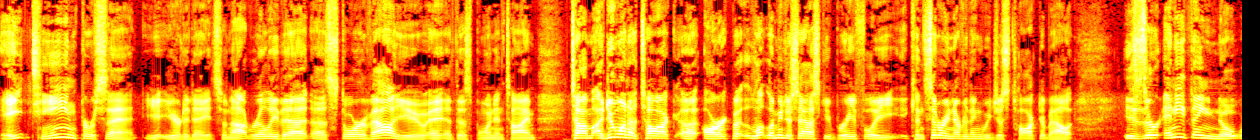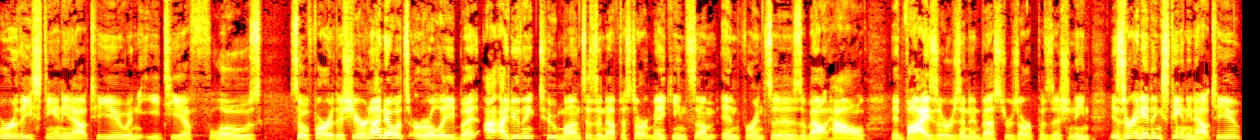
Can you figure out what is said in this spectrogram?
18% year to date. So, not really that uh, store value at, at, this point in time. Tom, I do want to talk uh, ARK, but l- let me just ask you briefly considering everything we just talked about, is there anything noteworthy standing out to you in ETF flows so far this year. And I know it's early, but I, I, do think two months is enough to start making some inferences about how advisors and investors are positioning. Is there anything standing out to you?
